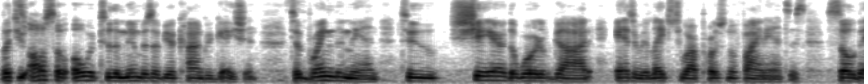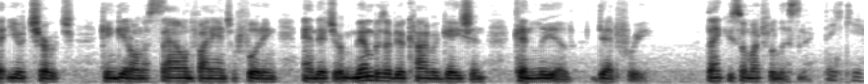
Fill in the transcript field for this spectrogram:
but you also owe it to the members of your congregation to bring them in to share the word of god as it relates to our personal finances so that your church can get on a sound financial footing and that your members of your congregation can live debt free thank you so much for listening. Thank you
